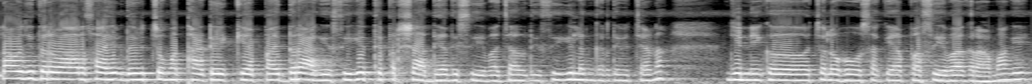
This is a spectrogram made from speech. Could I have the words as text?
ਲਓ ਜੀ, ਦਰਬਾਰ ਸਾਹਿਬ ਦੇ ਵਿੱਚੋਂ ਮੱਥਾ ਟੇਕ ਕੇ ਆਪਾਂ ਇੱਧਰ ਆ ਗਏ ਸੀਗੇ, ਇੱਥੇ ਪ੍ਰਸ਼ਾਦਿਆਂ ਦੀ ਸੇਵਾ ਚੱਲਦੀ ਸੀਗੀ ਲੰਗਰ ਦੇ ਵਿੱਚ, ਹਨਾ? ਜਿੰਨੀ ਕੁ, ਚਲੋ, ਹੋ ਸਕੇ ਆਪਾਂ ਸੇਵਾ ਕਰਾਵਾਂਗੇ।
